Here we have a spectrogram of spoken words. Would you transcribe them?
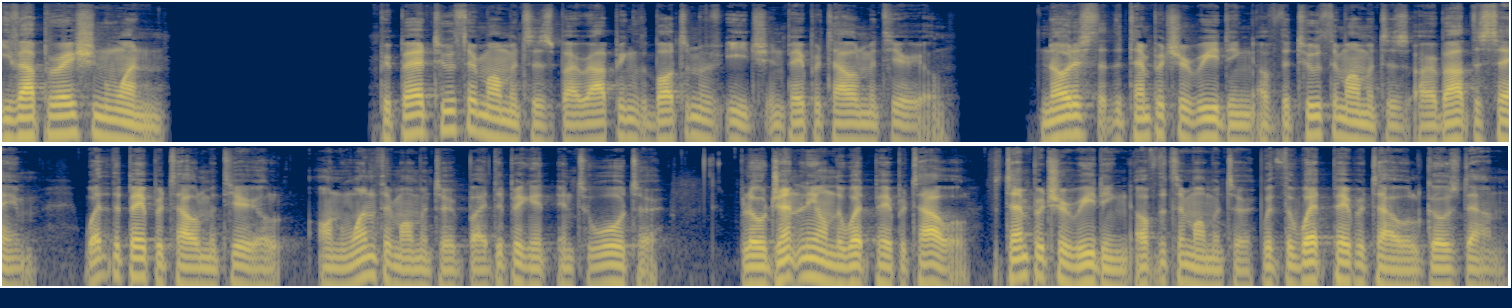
Evaporation 1 Prepare two thermometers by wrapping the bottom of each in paper towel material. Notice that the temperature reading of the two thermometers are about the same. Wet the paper towel material on one thermometer by dipping it into water. Blow gently on the wet paper towel. The temperature reading of the thermometer with the wet paper towel goes down.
